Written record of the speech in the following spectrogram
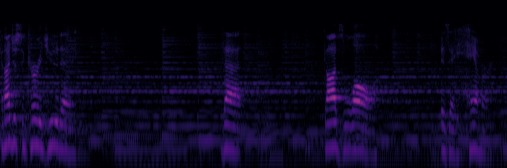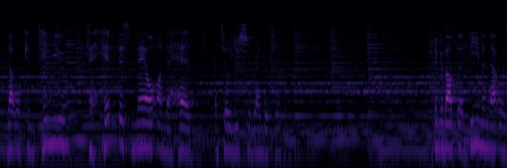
Can I just encourage you today that God's law is a hammer that will continue to hit this nail on the head until you surrender to it. Think about the demon that was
